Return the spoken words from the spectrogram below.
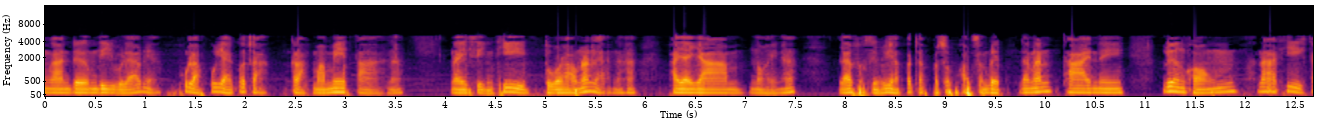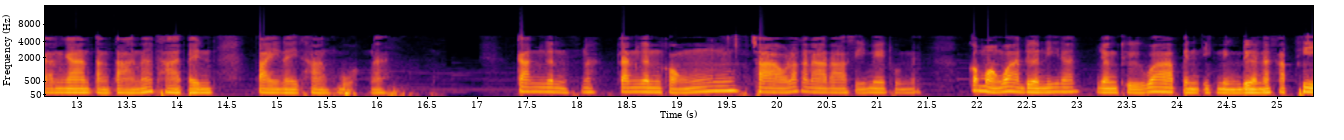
ำงานเดิมดีอยู่แล้วเนี่ย ผู้หลักผู้ใหญ่ก็จะกลับมาเมตตานะ ในสิ่งที่ตัวเรานั่นแหละนะฮะพยายามหน่อยนะ แล้วทุกสิ่งทุกอย่างก็จะประสบความสำเร็จ ดังนั้นทายในเรื่องของหน้าที่การงานต่างๆนะทายเป็นไปในทางบวกนะ การเงินนะการเงินของชาวลัคนาราศีเมถุนเนี่ยก็มองว่าเดือนนี้นะยังถือว่าเป็นอีกหนึ่งเดือนนะครับ ที่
